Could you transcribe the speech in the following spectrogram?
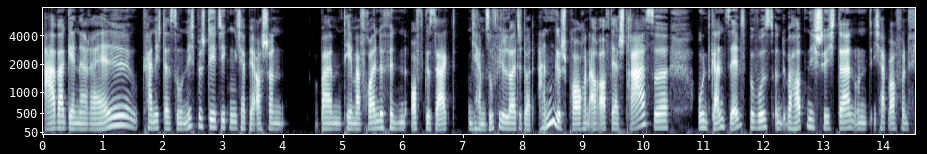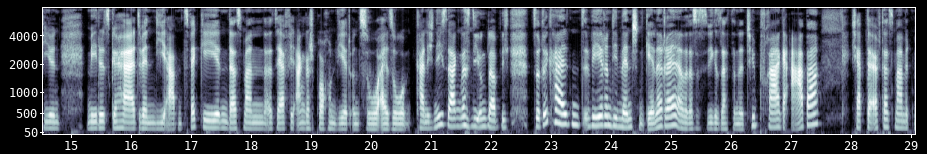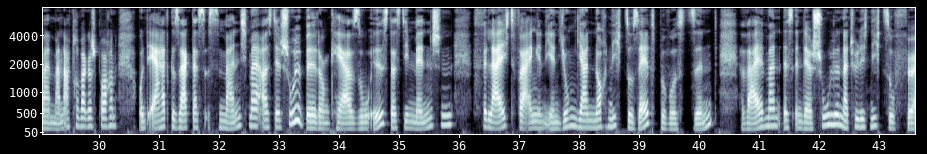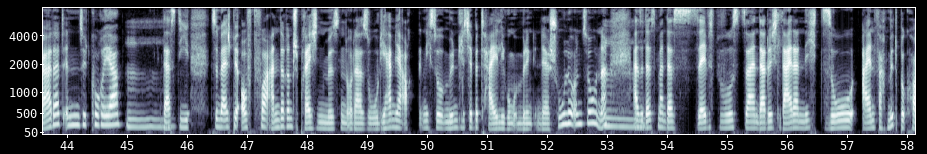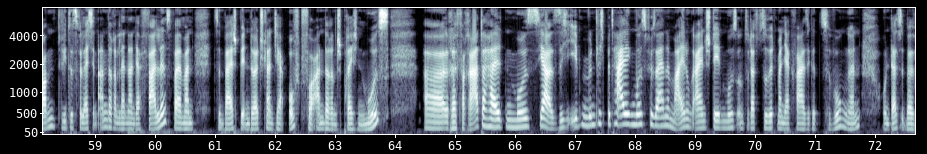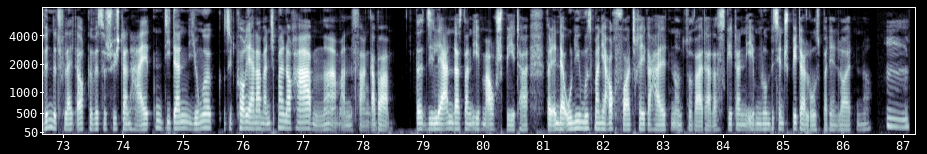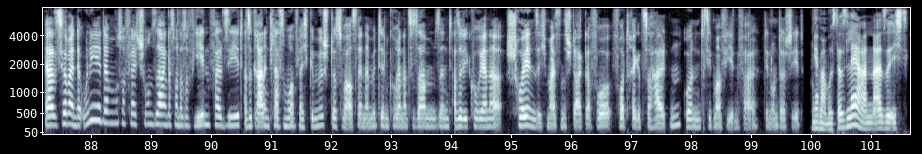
Aber generell kann ich das so nicht bestätigen. Ich habe ja auch schon beim Thema Freunde finden oft gesagt, mich haben so viele Leute dort angesprochen, auch auf der Straße und ganz selbstbewusst und überhaupt nicht schüchtern. Und ich habe auch von vielen Mädels gehört, wenn die abends weggehen, dass man sehr viel angesprochen wird und so. Also kann ich nicht sagen, dass die unglaublich zurückhaltend wären, die Menschen generell. Also das ist, wie gesagt, so eine Typfrage. Aber ich habe da öfters mal mit meinem Mann auch drüber gesprochen und er hat gesagt, dass es manchmal aus der Schulbildung her so ist, dass die Menschen vielleicht vor allem in ihren jungen Jahren noch nicht so selbstbewusst sind, weil man es in der Schule natürlich nicht so fördert in Südkorea, mhm. dass die zum Beispiel oft vor anderen sprechen müssen oder so. Die haben ja auch nicht so mündliche Beteiligung unbedingt in der Schule und so, ne? Mhm. Also, dass man das Selbstbewusstsein dadurch leider nicht so einfach mitbekommt, wie das vielleicht in anderen Ländern der Fall ist, weil man zum Beispiel in Deutschland ja oft vor anderen sprechen muss äh, Referate halten muss, ja, sich eben mündlich beteiligen muss, für seine Meinung einstehen muss und so, so wird man ja quasi gezwungen und das überwindet vielleicht auch gewisse Schüchternheiten, die dann junge Südkoreaner manchmal noch haben, ne, am Anfang, aber sie lernen das dann eben auch später, weil in der Uni muss man ja auch Vorträge halten und so weiter. Das geht dann eben nur ein bisschen später los bei den Leuten, ne? Mm. Ja, also ich sag mal, in der Uni, da muss man vielleicht schon sagen, dass man das auf jeden Fall sieht. Also gerade in Klassen, wo man vielleicht gemischt ist, wo Ausländer mit den Koreanern zusammen sind. Also die Koreaner scheuen sich meistens stark davor, Vorträge zu halten. Und das sieht man auf jeden Fall, den Unterschied. Ja, man muss das lernen. Also ich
